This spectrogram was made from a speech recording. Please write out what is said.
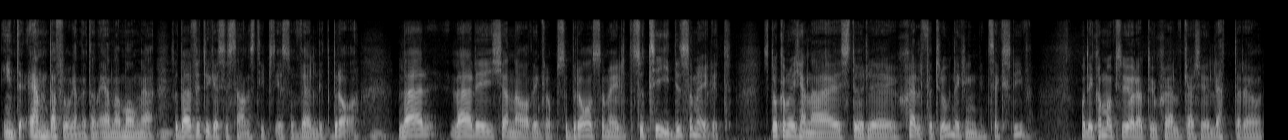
Inte enda frågan, utan en av många. Mm. Så därför tycker jag Susannes tips är så väldigt bra. Mm. Lär, lär dig känna av din kropp så bra som möjligt, så tidigt som möjligt. Så då kommer du känna större självförtroende kring ditt sexliv. Och det kommer också göra att du själv kanske är lättare att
